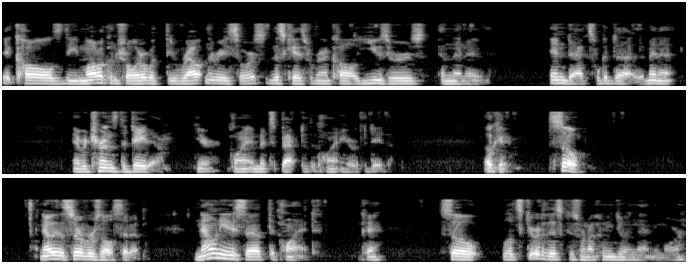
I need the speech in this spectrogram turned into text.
it calls the model controller with the route and the resource. In this case, we're going to call users and then index. We'll get to that in a minute. And returns the data here. Client emits back to the client here with the data. Okay, so now the server's all set up. Now we need to set up the client. Okay, so let's get rid of this because we're not going to be doing that anymore.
